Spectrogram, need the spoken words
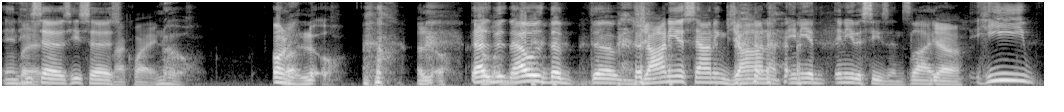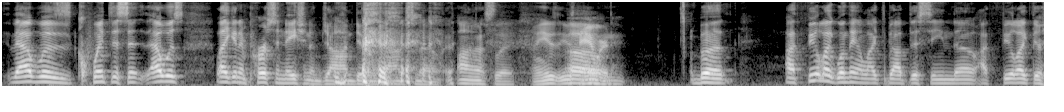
and he says, "He says, not quite. No, only little." a little- a That little that was the the Johnniest sounding Jon of any of any of the seasons. Like Yeah. he that was quintessential. That was like an impersonation of Jon doing Jon Snow. Honestly, I mean, he was, he was Um, hammered. but I feel like one thing I liked about this scene though, I feel like they're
